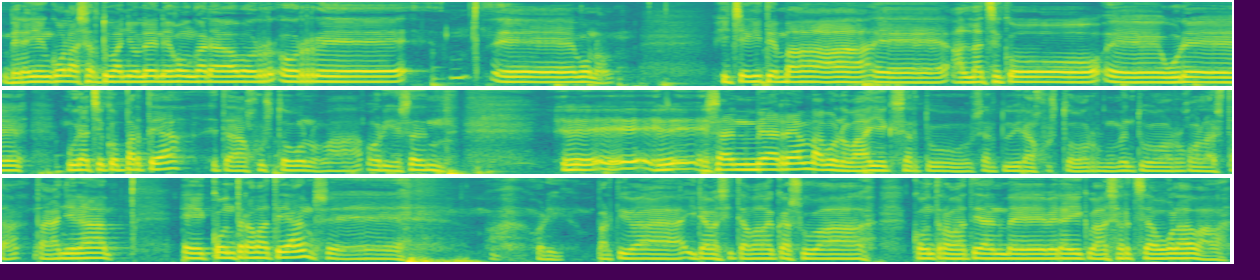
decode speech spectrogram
beraien gola sartu baino lehen egon gara horre e, bueno, hitz egiten ba e, aldatzeko e, gure guratzeko partea eta justo bueno, ba, hori esan e, esan beharrean ba bueno, ba haiek sartu sartu dira justo hor momentu hor gola, ezta? Ta gainera e, kontra batean, ze, ba, hori, partida irabazita badakazu ba, kontra batean be, beraik ba, sartzea gola, ba,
